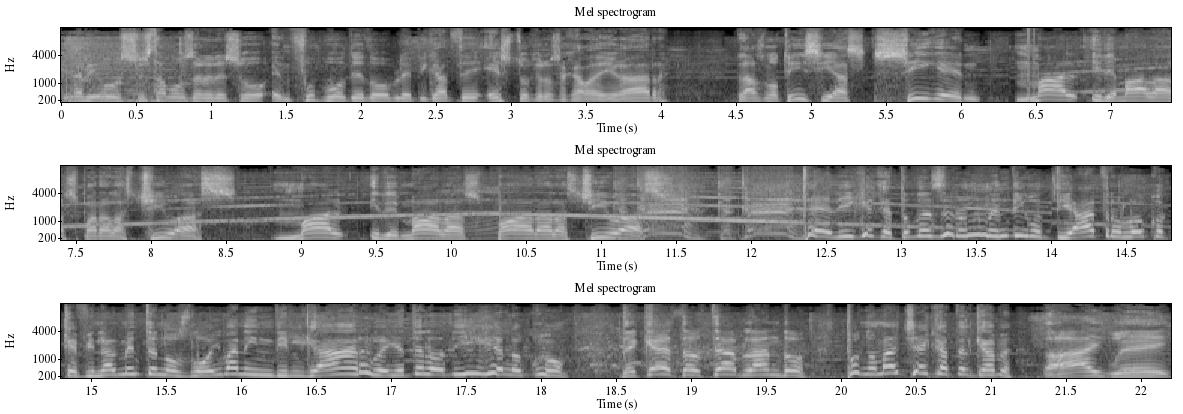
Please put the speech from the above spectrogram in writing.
Bien amigos, estamos de regreso en fútbol de doble picante. Esto que nos acaba de llegar. Las noticias siguen mal y de malas para las chivas. Mal y de malas para las chivas. Te dije que todo eso era un mendigo teatro, loco, que finalmente nos lo iban a indilgar, güey. Yo te lo dije, loco. ¿De qué está usted hablando? Pues nomás chécate el cambio. Ay, güey,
